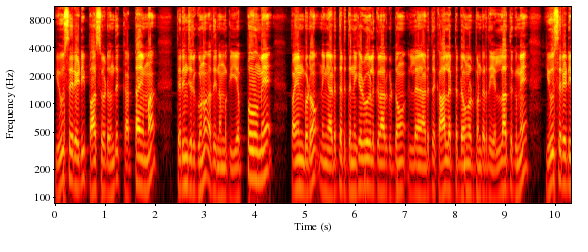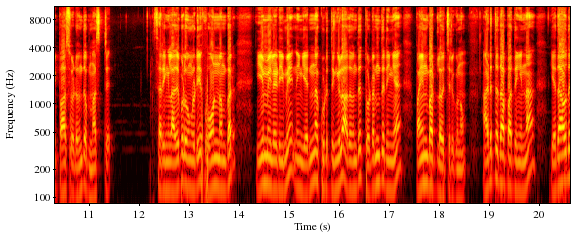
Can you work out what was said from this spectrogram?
யூசர் ஐடி பாஸ்வேர்டு வந்து கட்டாயமாக தெரிஞ்சிருக்கணும். அது நமக்கு எப்போவுமே பயன்படும். நீங்கள் அடுத்தடுத்த நிகழ்வுகளுக்கெல்லாம் இருக்கட்டும் இல்லை அடுத்த கால் லெட்டர் டவுன்லோட் பண்ணுறது எல்லாத்துக்குமே யூசர் ஐடி பாஸ்வேர்டு வந்து மஸ்ட்டு சரிங்களா? அதே போல் உங்களுடைய ஃபோன் நம்பர் இமெயில் ஐடியுமே நீங்கள் என்ன கொடுத்தீங்களோ அதை வந்து தொடர்ந்து நீங்கள் பயன்பாட்டில் வச்சுருக்கணும். அடுத்ததாக பார்த்தீங்கன்னா ஏதாவது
